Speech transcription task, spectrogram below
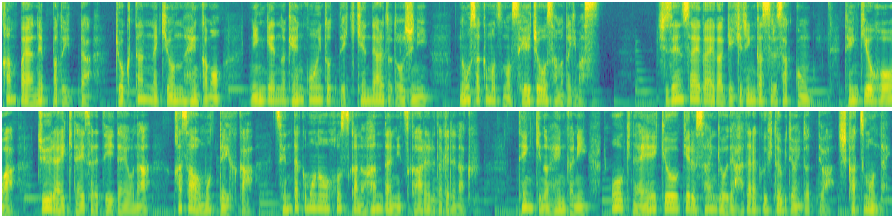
寒波や熱波といった極端な気温の変化も人間の健康にとって危険であると同時に農作物の成長を妨げます。自然災害が激甚化する昨今、天気予報は従来期待されていたような傘を持っていくか洗濯物を干すかの判断に使われるだけでなく、天気の変化に大きな影響を受ける産業で働く人々にとっては死活問題。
